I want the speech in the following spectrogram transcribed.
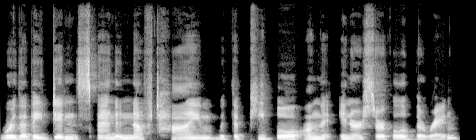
were that they didn't spend enough time with the people on the inner circle of the ring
